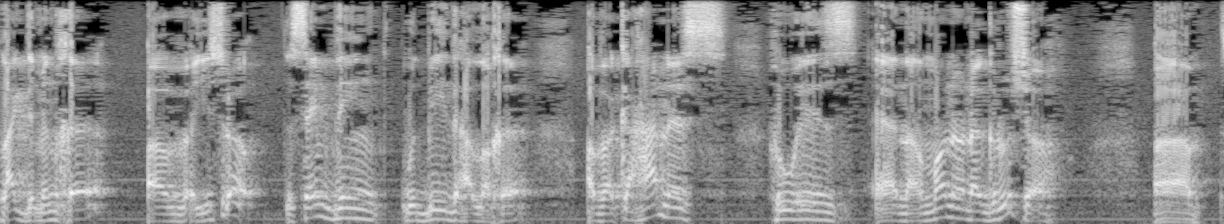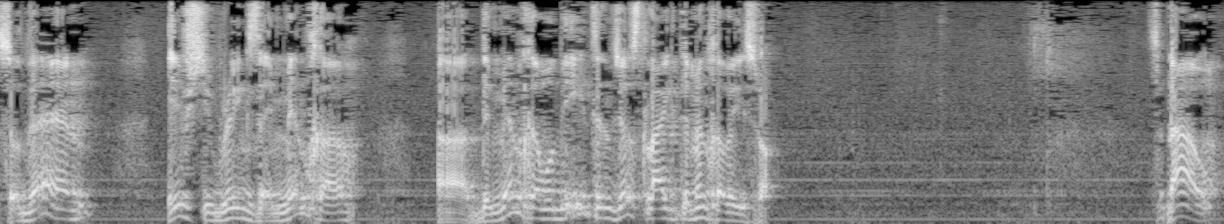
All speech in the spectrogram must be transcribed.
like the mincha of Yisrael. The same thing would be the halacha of a kahanas who is an almona and a grusha. Uh, so then, if she brings a mincha, uh, the mincha will be eaten just like the mincha of Israel. So now,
